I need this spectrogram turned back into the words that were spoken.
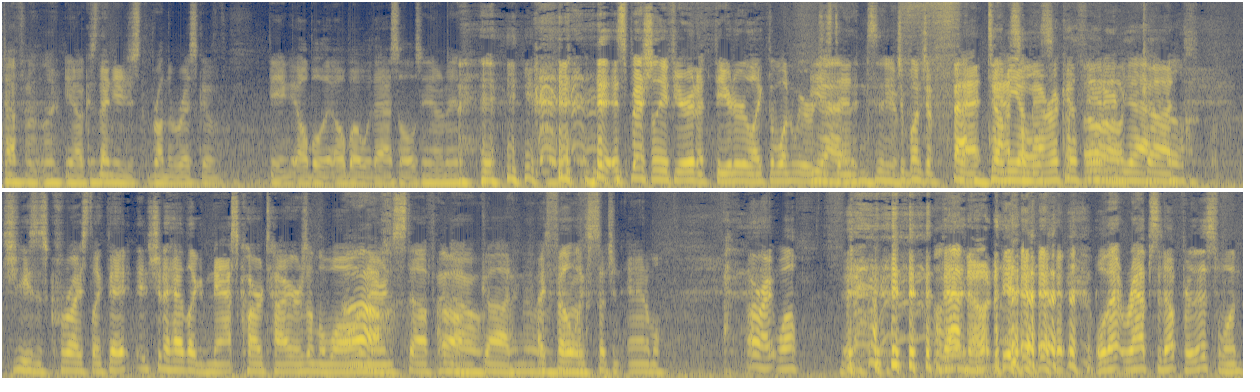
Definitely. You know, because then you just run the risk of being elbow to elbow with assholes. You know what I mean? Especially if you're in a theater like the one we were just in, it's a bunch of fat dummy assholes. America oh, theater. Oh yeah. God. Ugh. Jesus Christ! Like that, it should have had like NASCAR tires on the wall in there and stuff. I oh know, God! I know, I felt gross. like such an animal. All right, well, On that note. yeah. well, that wraps it up for this one.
